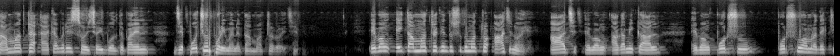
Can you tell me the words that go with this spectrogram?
তাপমাত্রা একেবারে সই বলতে পারেন যে প্রচুর পরিমাণে তাপমাত্রা রয়েছে। এবং এই তাপমাত্রা কিন্তু শুধুমাত্র আজ নয়, আজ এবং আগামীকাল এবং পরশু পরশু আমরা দেখছি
